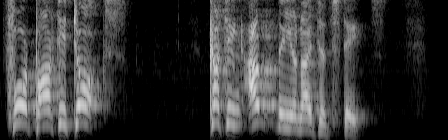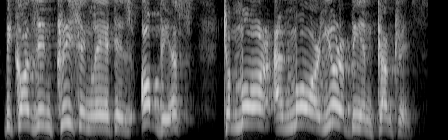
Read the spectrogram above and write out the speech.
four party talks, cutting out the United States. Because increasingly it is obvious to more and more European countries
